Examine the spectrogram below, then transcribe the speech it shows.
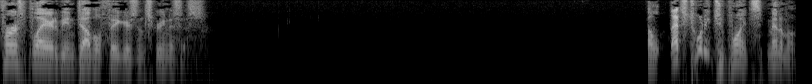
first player to be in double figures in screen assists. That's 22 points minimum,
